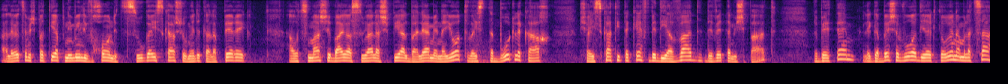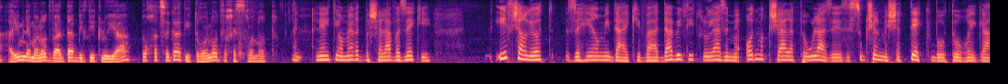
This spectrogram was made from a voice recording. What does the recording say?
על היועץ המשפטי הפנימי לבחון את סוג העסקה שעומדת על הפרק, העוצמה שבה היא עשויה להשפיע על בעלי המניות וההסתברות לכך שהעסקה תתקף בדיעבד בבית המשפט, ובהתאם לגבש עבור הדירקטוריון המלצה האם למנות ועדה בלתי תלויה, תוך הצגת יתרונות וחסרונות. אני, אני הייתי אומרת בשלב הזה, כי אי אפשר להיות זהיר מדי, כי ועדה בלתי תלויה זה מאוד מקשה על הפעולה, זה, זה סוג של משתק באותו רגע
